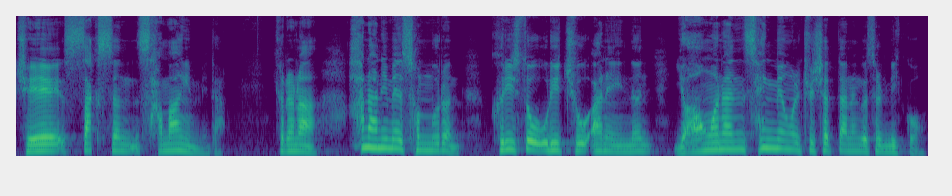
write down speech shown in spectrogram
죄의 싹선 사망입니다. 그러나 하나님의 선물은 그리스도 우리 주 안에 있는 영원한 생명을 주셨다는 것을 믿고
